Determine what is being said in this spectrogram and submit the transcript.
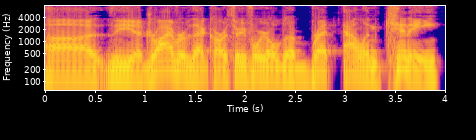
Uh, the uh, driver of that car, 34-year-old uh, Brett Allen Kinney,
